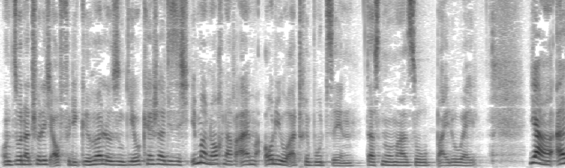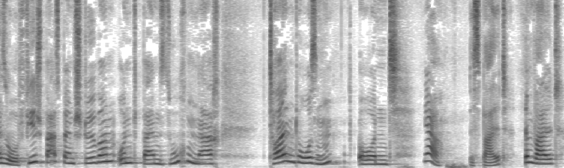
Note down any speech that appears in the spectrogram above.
Und so natürlich auch für die gehörlosen Geocacher, die sich immer noch nach einem Audioattribut sehen. Das nur mal so by the way. Ja, also viel Spaß beim Stöbern und beim Suchen nach tollen Dosen und ja, bis bald im Wald.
